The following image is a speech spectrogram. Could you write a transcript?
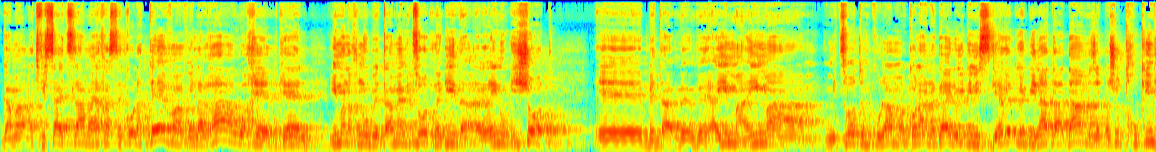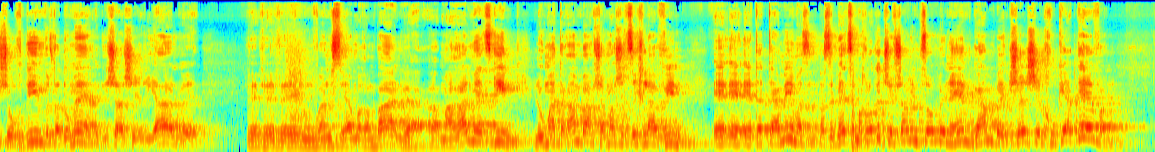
שגם התפיסה אצלם, היחס לכל הטבע ולרע הוא אחר, כן? אם אנחנו בטעמי מצוות נגיד ראינו גישות, אה, בת... האם, האם המצוות הם כולם, כל ההנהגה האלוהית היא נשגבת מבינת האדם וזה פשוט חוקים שעובדים וכדומה, הגישה של ריאל ו... ובמובן מסוים הרמב"ן והמהר"ל מייצגים לעומת הרמב"ם שאמר שצריך להבין אה, אה, את הטעמים אז, אז זה בעצם מחלוקת שאפשר למצוא ביניהם גם בהקשר של חוקי הטבע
